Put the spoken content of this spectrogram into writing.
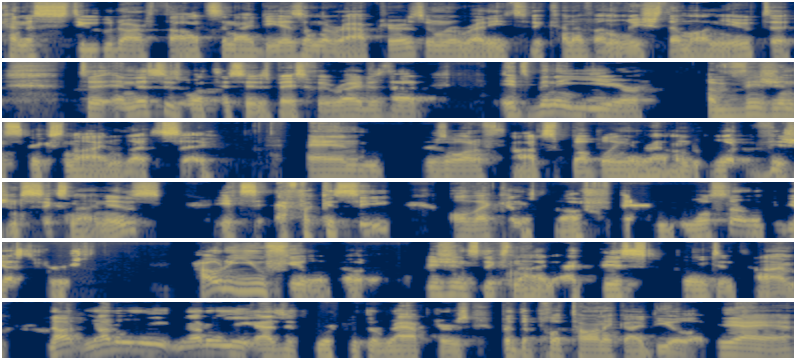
kind of stewed our thoughts and ideas on the Raptors, and we're ready to kind of unleash them on you. To to and this is what this is basically, right? Is that it's been a year of Vision Six Nine, let's say, and there's a lot of thoughts bubbling around what Vision Six Nine is, its efficacy, all that kind of stuff. And we'll start with the guest first. How do you feel about Vision Six Nine at this point in time? Not not only not only as it's worked with the Raptors, but the platonic ideal of it. Yeah, yeah.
